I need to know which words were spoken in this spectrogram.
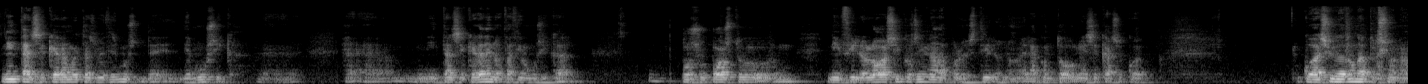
nin tan sequera moitas veces de, de música. Eh, eh, nin tan sequera de notación musical. Por suposto, nin filolóxicos, nin nada polo estilo, non? Ela contou nese caso coa, coa axuda dunha persona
